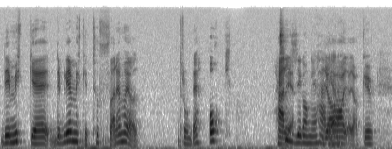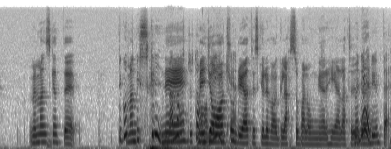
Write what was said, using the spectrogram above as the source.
Det, är mycket, det blev mycket tuffare än vad jag trodde. Och Härligare. tio gånger härligare. Ja, ja, ja, gud. Men man ska inte... Det går inte Man- att beskriva Nej, något utav men det jag egentligen. trodde ju att det skulle vara glass och ballonger hela tiden. Men det är det ju inte.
